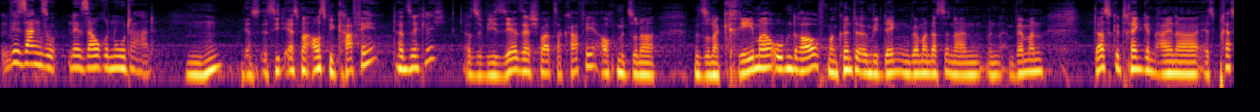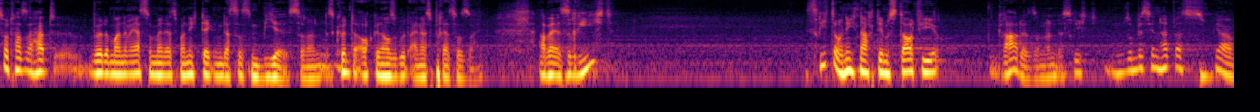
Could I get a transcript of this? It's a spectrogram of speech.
wir sagen so, eine saure Note hat? Es, es sieht erstmal aus wie Kaffee tatsächlich, also wie sehr sehr schwarzer Kaffee, auch mit so einer mit so einer Crema obendrauf. Man könnte irgendwie denken, wenn man das in einem, in, wenn man das Getränk in einer Espressotasse hat, würde man im ersten Moment erstmal nicht denken, dass das ein Bier ist, sondern es könnte auch genauso gut ein Espresso sein. Aber es riecht, es riecht auch nicht nach dem Stout wie gerade, sondern es riecht so ein bisschen hat was, ja,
